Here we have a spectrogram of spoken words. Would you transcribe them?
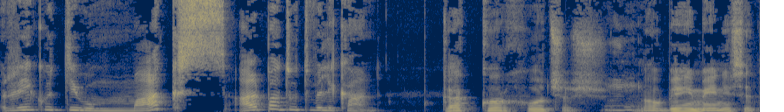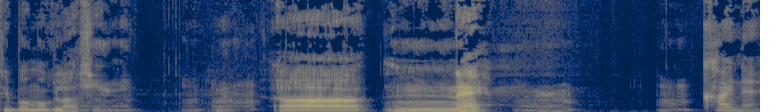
Rekl ti bom Max ali pa tudi velikan. kakor hočeš. Na obe imeni se ti bom oglasil. Uh, ne, Kaj ne?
